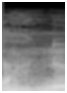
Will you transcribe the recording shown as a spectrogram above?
ਧਨ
